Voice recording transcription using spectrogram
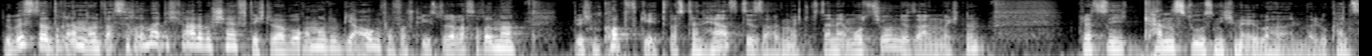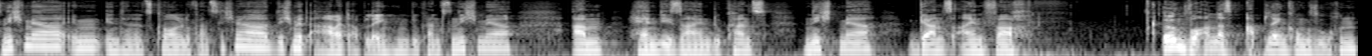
du bist da drin und was auch immer dich gerade beschäftigt oder wo auch immer du die Augen vor verschließt oder was auch immer durch den Kopf geht, was dein Herz dir sagen möchte, was deine Emotionen dir sagen möchten, plötzlich kannst du es nicht mehr überhören, weil du kannst nicht mehr im Internet scrollen, du kannst nicht mehr dich mit Arbeit ablenken, du kannst nicht mehr am Handy sein, du kannst nicht mehr ganz einfach irgendwo anders Ablenkung suchen,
